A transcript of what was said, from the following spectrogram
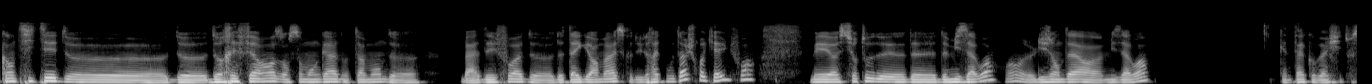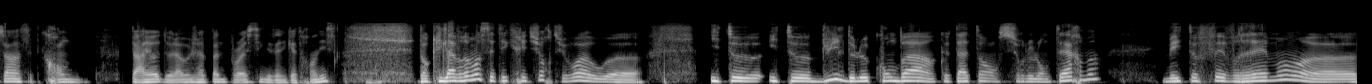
quantité de, de références dans son manga, notamment de bah, des fois de, Tiger Mask, du Great Muta, je crois qu'il y a une fois mais euh, surtout de, de, de Misawa, hein, le légendaire euh, Misawa, Kenta Kobashi, tout ça, cette grande période de la au Japan Pro Wrestling des années 90. Donc il a vraiment cette écriture, tu vois, où euh, il te il te build le combat que t'attends sur le long terme, mais il te fait vraiment euh,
